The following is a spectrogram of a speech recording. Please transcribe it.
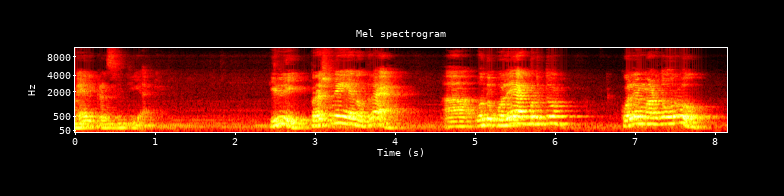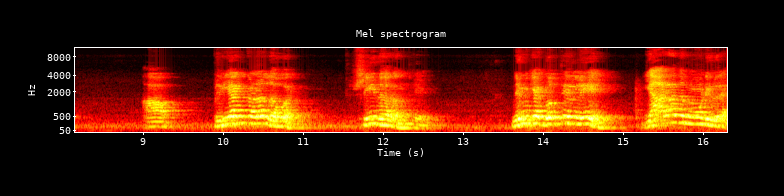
ಮೇಲೆ ಕಳಿಸಿದ್ದೀಯಾಗಿ. ಇಲ್ಲಿ ಪ್ರಶ್ನೆ ಏನಂದ್ರೆ ಒಂದು ಕೊಲೆ ಆಗ್ಬಿಡ್ತು. ಕೊಲೆ ಮಾಡಿದವರು ಆ ಪ್ರಿಯಾಂಕಳ ಲವರ್, ಶ್ರೀಧರ್ ಅಂತ ಹೇಳಿ. ನಿಮಗೆ ಗೊತ್ತಿರಲಿ, ಯಾರಾದರೂ ನೋಡಿದ್ರೆ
